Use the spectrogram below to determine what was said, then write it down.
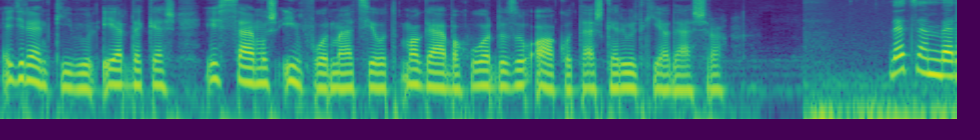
egy rendkívül érdekes és számos információt magába hordozó alkotás került kiadásra. December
